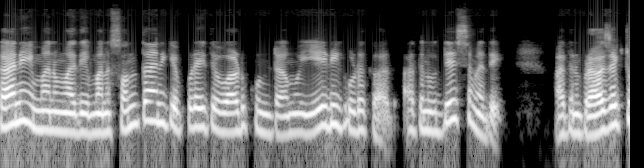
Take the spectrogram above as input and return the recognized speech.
కానీ మనం అది మన సొంతానికి ఎప్పుడైతే వాడుకుంటామో ఏది కూడా కాదు. అతని ఉద్దేశం అదే. అతని ప్రాజెక్ట్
